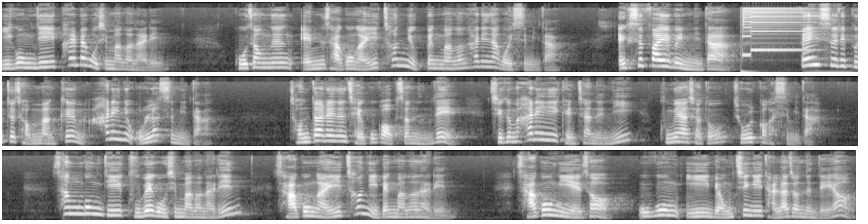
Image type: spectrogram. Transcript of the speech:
20D 850만원 할인, 고성능 M40i 1600만원 할인하고 있습니다. X5입니다. 페이스리프트 전만큼 할인이 올랐습니다. 전달에는 재고가 없었는데 지금 할인이 괜찮으니 구매하셔도 좋을 것 같습니다. 30D 950만원 할인, 40i 1200만원 할인, 402에서 502 명칭이 달라졌는데요.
